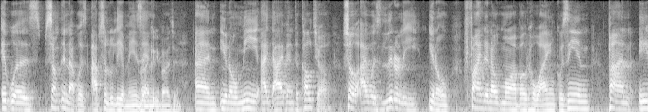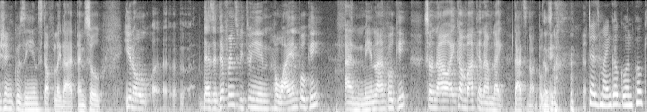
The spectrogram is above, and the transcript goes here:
it was something that was absolutely I could amazing. imagine. And, you know, me, I dive into culture. So I was literally, you know, finding out more about Hawaiian cuisine, pan Asian cuisine, stuff like that. And so, you know, uh, there's a difference between Hawaiian poke and mainland poke. So now I come back and I'm like, that's not poke. That's not. Does mango go in poke?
